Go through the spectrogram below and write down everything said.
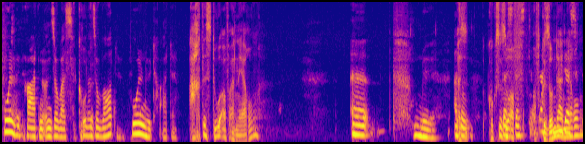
Kohlenhydraten und sowas. Und dann so Worte. Kohlenhydrate. Achtest du auf Ernährung? Äh, nö. Also, also, guckst du das, so auf, das, auf das, gesunde Ernährung?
